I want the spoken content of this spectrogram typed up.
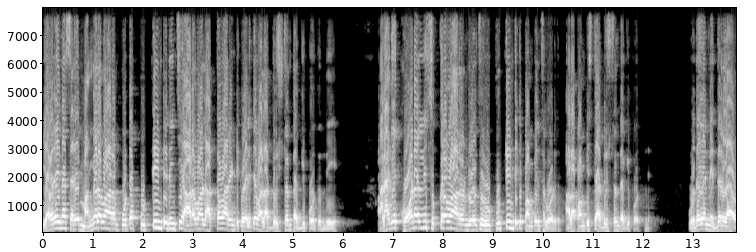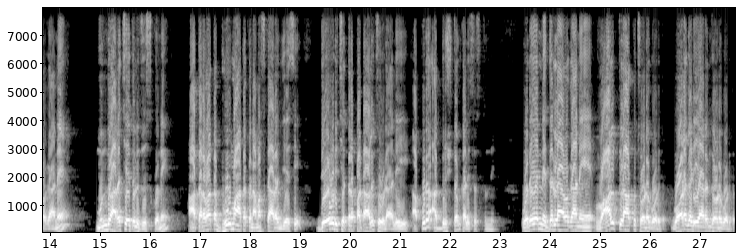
ఎవరైనా సరే మంగళవారం పూట పుట్టింటి నుంచి ఆడవాళ్ళ అత్తవారింటికి వెళితే వాళ్ళ అదృష్టం తగ్గిపోతుంది. అలాగే కోడల్ని శుక్రవారం రోజు పుట్టింటికి పంపించకూడదు. అలా పంపిస్తే అదృష్టం తగ్గిపోతుంది. ఉదయం నిద్ర లేవగానే ముందు అరచేతులు చూసుకొని ఆ తర్వాత భూమాతకు నమస్కారం చేసి దేవుడి చిత్రపటాలు చూడాలి. అప్పుడు అదృష్టం కలిసి వస్తుంది ఉదయం నిద్ర లేవగానే వాల్ క్లాక్ చూడకూడదు. గోడ గడియారం చూడకూడదు.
